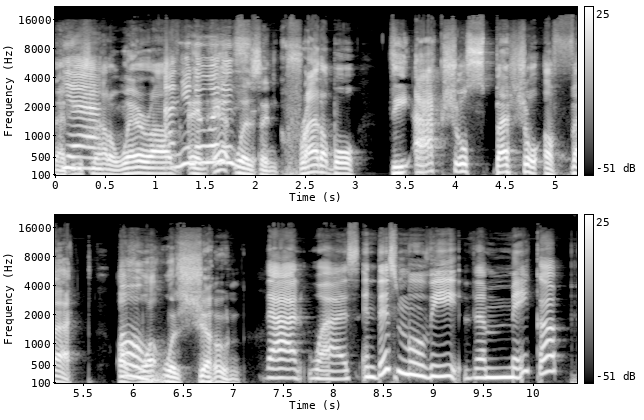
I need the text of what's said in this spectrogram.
that Yeah. he's not aware of And you know what it is- was incredible the actual special effect of Oh. what was shown. That was in this movie, the makeup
